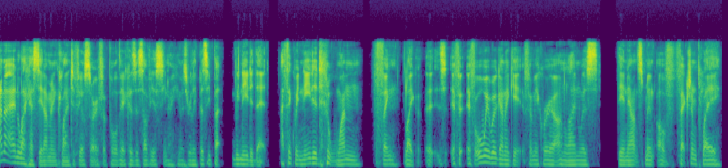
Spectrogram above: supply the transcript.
and, and like I said, I'm inclined to feel sorry for Paul there because it's obvious, you know, he was really busy, but we needed that. I think we needed one thing. Like, if if all we were gonna get for MechWarrior Online was the announcement of faction play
